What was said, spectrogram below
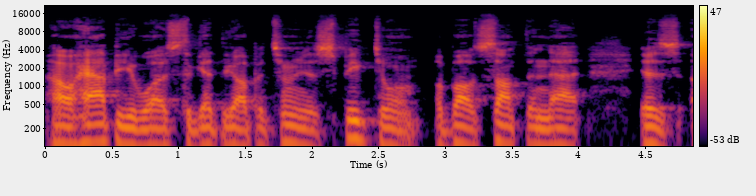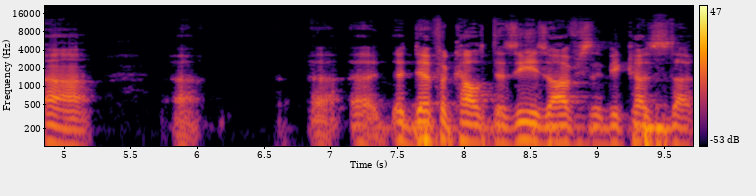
how happy he was to get the opportunity to speak to him about something that is uh, uh, uh, uh, a difficult disease, obviously, because the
